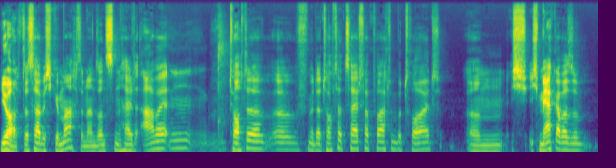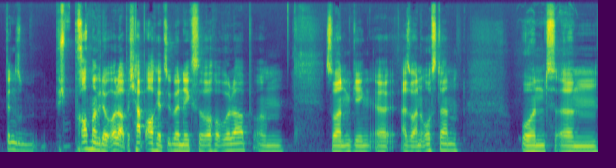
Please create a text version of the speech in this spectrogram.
ja, das habe ich gemacht. Und ansonsten halt arbeiten, Tochter, äh, mit der Tochter Zeit verbracht und betreut. Ähm, ich, ich merke aber so, bin so, ich brauche mal wieder Urlaub. Ich habe auch jetzt übernächste Woche Urlaub, ähm, so an, gegen, äh, also an Ostern. Und ähm,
